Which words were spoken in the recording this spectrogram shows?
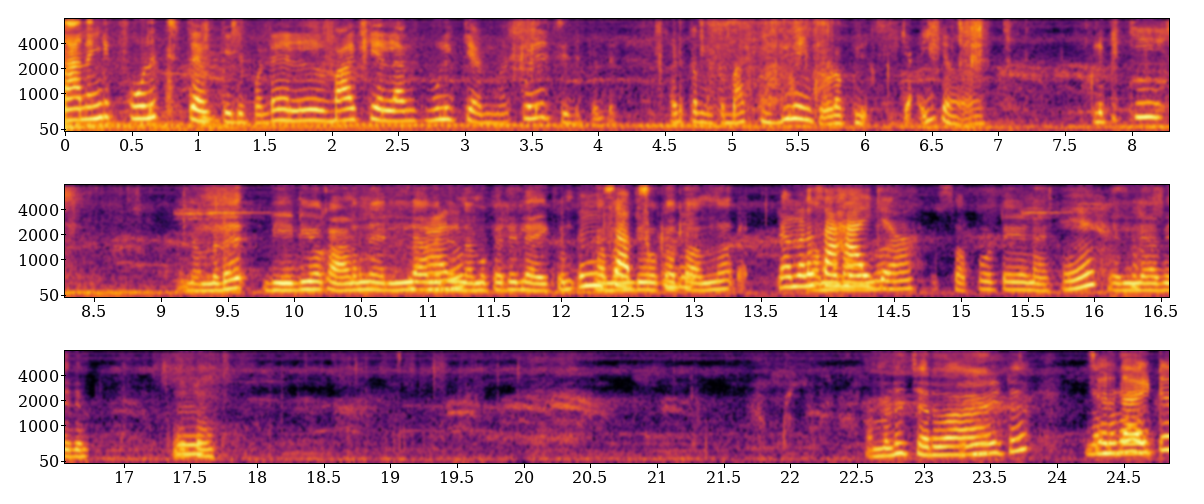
നനങ്ങി കുളിച്ചിട്ടൊക്കെ ഇരിപ്പുണ്ട് ബാക്കിയെല്ലാം കുളിക്കാൻ കുളിച്ചിരിപ്പുണ്ട്. അടുത്ത നമുക്ക് ബാക്കി ഇതിനെ കൂടെ കുളിപ്പിക്കാം. അയ്യോ. കുളിപ്പിക്ക്. നമ്മുടെ വീഡിയോ കാണുന്ന എല്ലാവരും നമുക്കൊരു ലൈക്കും കമന്റും ഒക്കെ തന്ന് നമ്മളെ സഹായിക്കാം? സപ്പോർട്ട് ചെയ്യണേ എല്ലാവരും. കേട്ടോ? നമ്മൾ ചെറുതായിട്ട് ചെറുതായിട്ട്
